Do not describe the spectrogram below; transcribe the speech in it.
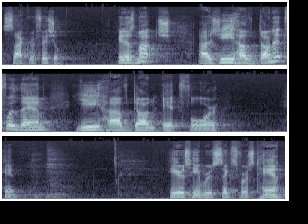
sacrificial? Inasmuch as ye have done it for them, ye have done it for him. Here's Hebrews 6, verse 10.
